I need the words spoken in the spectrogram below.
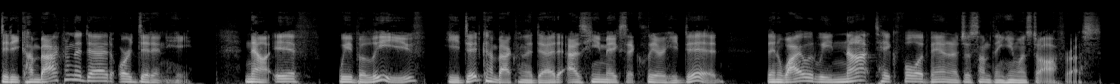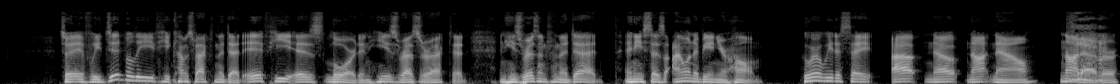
Did he come back from the dead or didn't he? Now, if we believe he did come back from the dead as he makes it clear he did, then why would we not take full advantage of something he wants to offer us? So if we did believe he comes back from the dead, if he is Lord and he's resurrected and he's risen from the dead, and he says, I want to be in your home, who are we to say, uh, no, not now, not yeah. ever?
